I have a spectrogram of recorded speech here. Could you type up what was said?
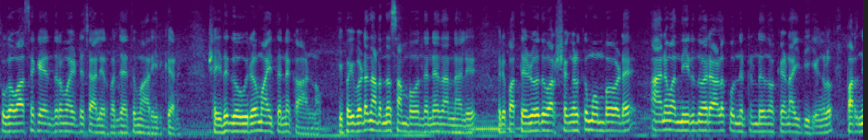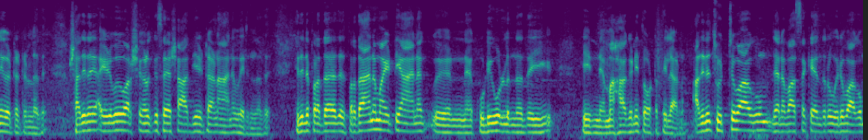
സുഖവാസ കേന്ദ്രമായിട്ട് ചാലിയർ പഞ്ചായത്ത് മാറിയിരിക്കുകയാണ്. പക്ഷേ ഇത് ഗൗരവമായി തന്നെ കാണണം. ഇപ്പോൾ ഇവിടെ നടന്ന സംഭവം തന്നെ എന്ന് പറഞ്ഞാൽ ഒരു പത്തെഴുപത് വർഷങ്ങൾക്ക് മുമ്പ് ഇവിടെ ആന വന്നിരുന്ന ഒരാളെ കൊന്നിട്ടുണ്ട് എന്നൊക്കെയാണ് ഐതിഹ്യങ്ങൾ പറഞ്ഞു കേട്ടിട്ടുള്ളത്. പക്ഷെ അതിന് എഴുപത് വർഷങ്ങൾക്ക് ശേഷം ആദ്യമായിട്ടാണ് ആന വരുന്നത്. ഇതിന്റെ പ്രധാ പ്രധാനമായിട്ട് ഈ ആന പിന്നെ കുടികൊള്ളുന്നത് ഈ പിന്നെ മഹാഗണി തോട്ടത്തിലാണ്. അതിന് ചുറ്റുഭാഗവും ജനവാസ കേന്ദ്രവും ഒരു ഭാഗം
